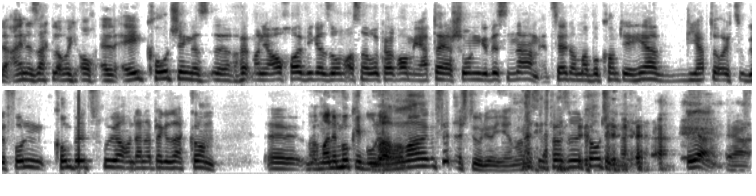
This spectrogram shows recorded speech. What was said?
Der eine sagt, glaube ich, auch LA Coaching. Das äh, hört man ja auch häufiger so im Osnabrücker Raum. Ihr habt da ja schon einen gewissen Namen. Erzählt doch mal, wo kommt ihr her? Wie habt ihr euch so gefunden? Kumpels früher und dann habt ihr gesagt, komm, äh, Mach mal eine Muckibude machen wir auf. mal ein Fitnessstudio hier, mal ein bisschen Personal Coaching hier. Ja. Ja,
